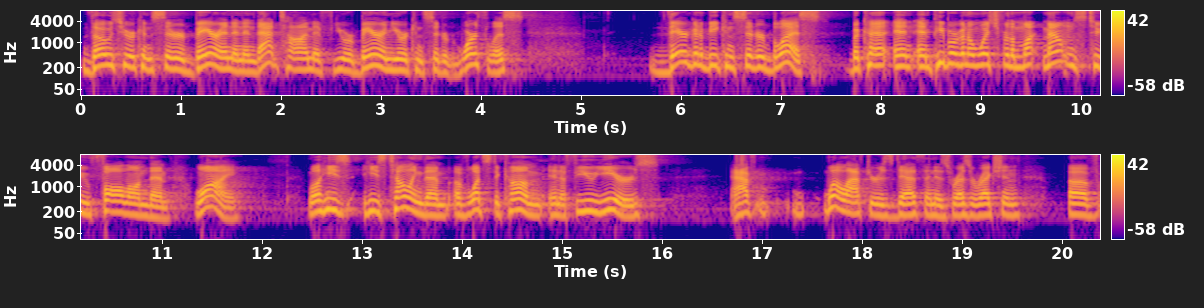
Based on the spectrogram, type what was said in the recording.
those who are considered barren, and in that time, if you were barren, you were considered worthless, they're going to be considered blessed. Because, and, and people are going to wish for the mountains to fall on them. Why? Well, he's, he's telling them of what's to come in a few years, after, well after his death and his resurrection, of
